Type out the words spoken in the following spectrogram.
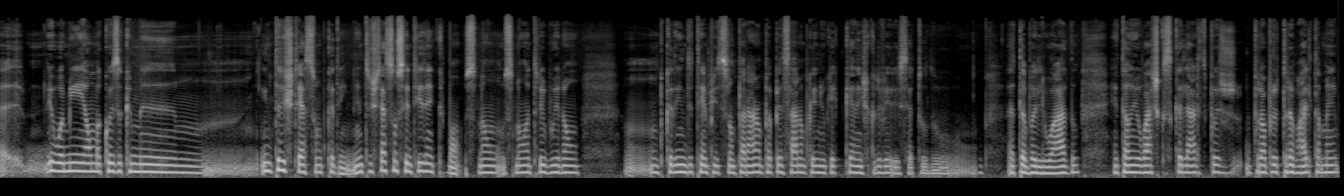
uh, eu a mim é uma coisa que me entristece um bocadinho. Entristece no sentido em que, bom, se não, se não atribuíram um bocadinho de tempo e se não pararam para pensar um bocadinho o que é que querem escrever, isso é tudo atabalhoado. Então eu acho que se calhar depois o próprio trabalho também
